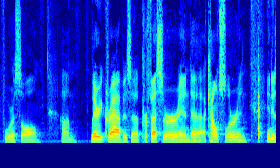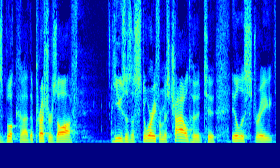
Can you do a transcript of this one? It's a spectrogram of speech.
for us all. Um, Larry Crabb is a professor and uh, a counselor, and in his book, uh, The Pressure's Off, he uses a story from his childhood to illustrate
